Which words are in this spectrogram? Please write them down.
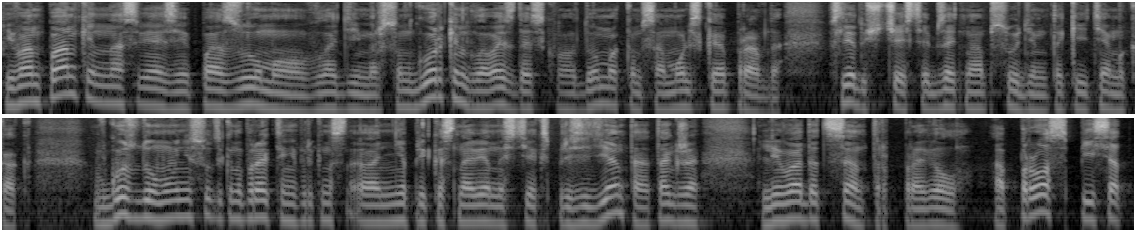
Иван Панкин, на связи по Зуму Владимир Сунгоркин, глава издательского дома «Комсомольская правда». В следующей части обязательно обсудим такие темы, как в Госдуму внесут законопроекты о неприкосновенности экс-президента, а также Левада-центр провел опрос. 50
